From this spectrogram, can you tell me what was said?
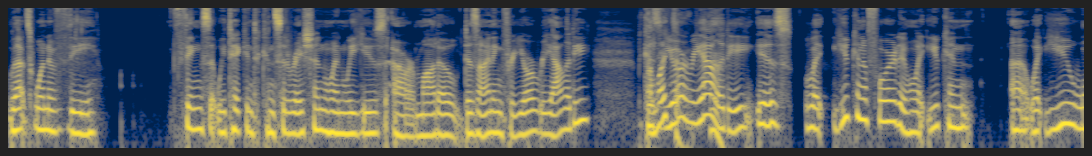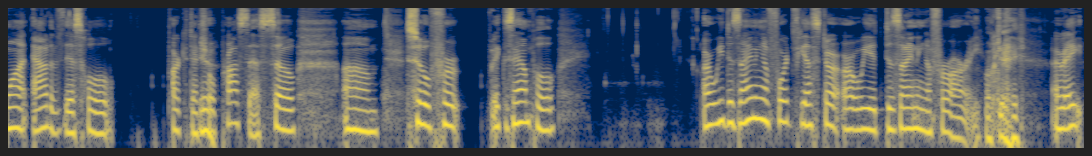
That's one of the things that we take into consideration when we use our motto designing for your reality because like your that. Yeah. reality is what you can afford and what you can uh, what you want out of this whole architectural Yeah. process so um, so for example are we designing a ford fiesta or are we designing a ferrari Okay. all right.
